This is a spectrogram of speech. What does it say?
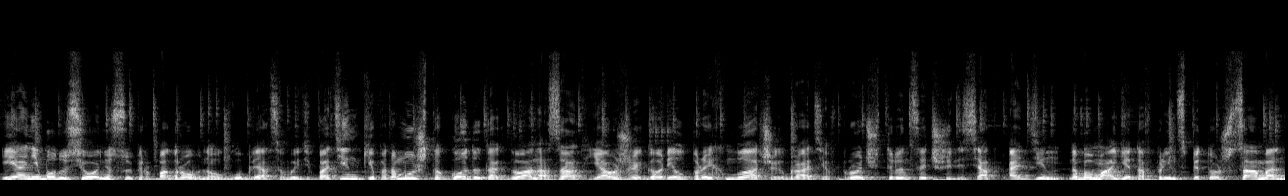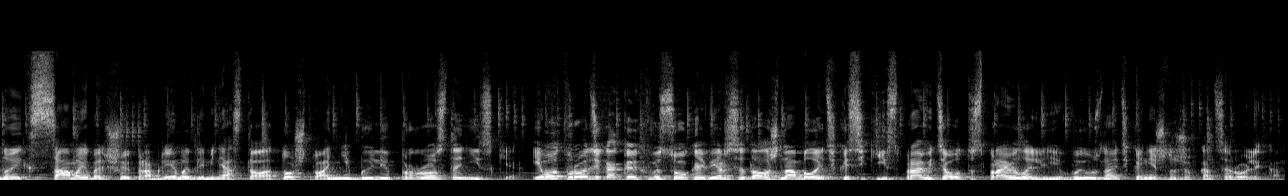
Я не буду сегодня супер подробно углубляться в эти ботинки, потому что года так два назад я уже говорил про их младших братьев, про 1461. На бумаге это в принципе то же самое, но их самой большой проблемой для меня стало то, что они были просто низкие. И вот вроде как их высокая версия должна была эти косяки исправить, а вот исправила ли, вы узнаете, конечно же, в конце ролика.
